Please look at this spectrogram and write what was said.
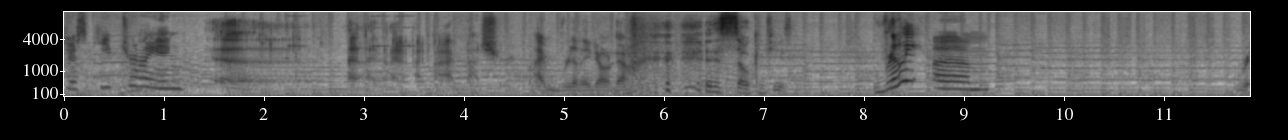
Just keep trying. I, I, I, I, I'm not sure. I really don't know. it is so confusing. Really? Um, Ri-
